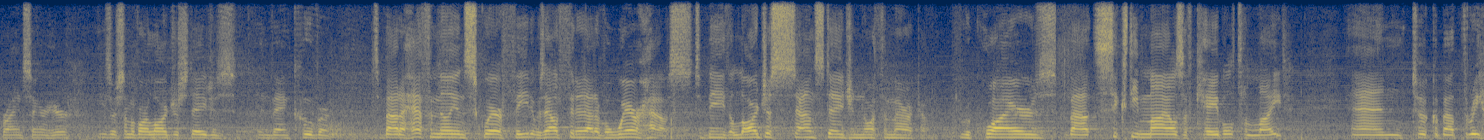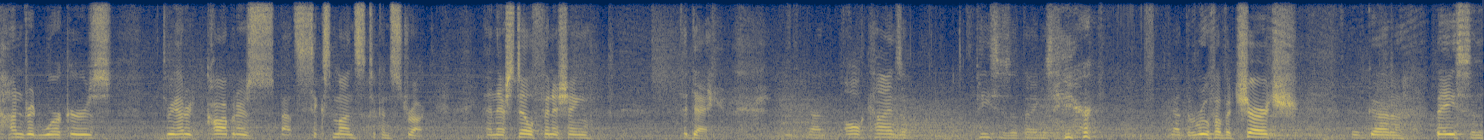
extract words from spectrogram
Bryan Singer here. These are some of our larger stages in Vancouver. It's about a half a million square feet. It was outfitted out of a warehouse to be the largest soundstage in North America. It requires about 60 miles of cable to light and took about 300 workers, 300 carpenters, about six months to construct. And they're still finishing today. Got all kinds of pieces of things here. Got the roof of a church. We've got a base in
